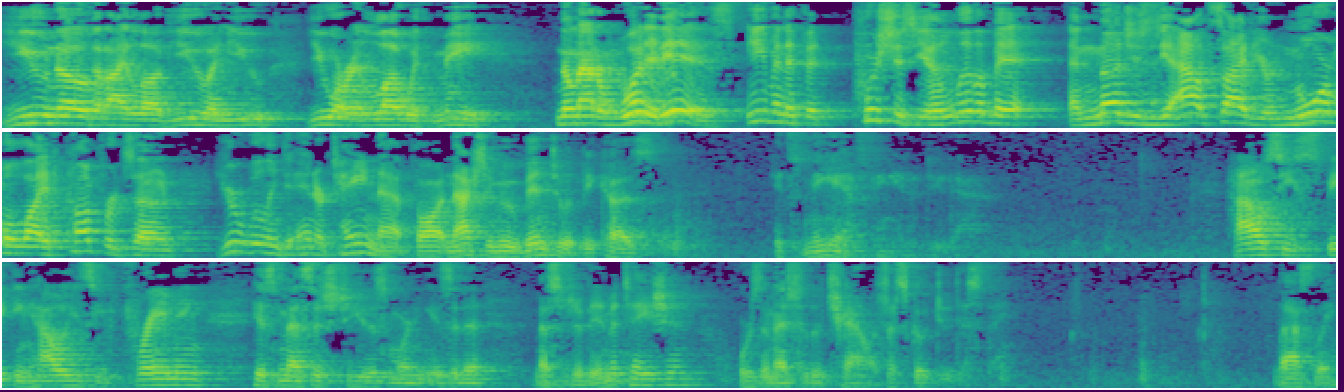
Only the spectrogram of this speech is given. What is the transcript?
you know that I love you and you, you are in love with me, no matter what it is, even if it pushes you a little bit and nudges you outside your normal life comfort zone, you're willing to entertain that thought and actually move into it because it's me asking you to do that. How is he speaking? How is he framing his message to you this morning? Is it a message of invitation or is it a message of challenge? Let's go do this thing. Lastly,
